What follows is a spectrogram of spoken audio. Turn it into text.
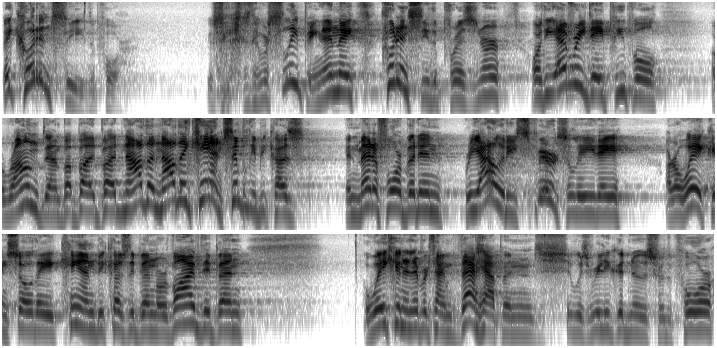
they couldn't see the poor because they were sleeping and they couldn't see the prisoner or the everyday people around them. But, but, but now, the, now they can simply because, in metaphor, but in reality, spiritually, they are awake. And so they can because they've been revived, they've been awakened. And every time that happened, it was really good news for the poor,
